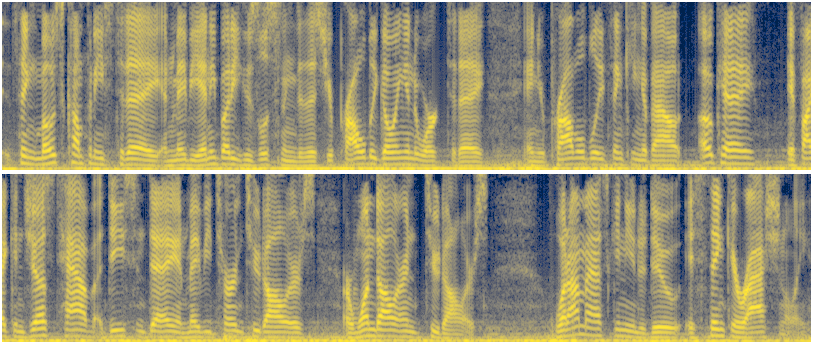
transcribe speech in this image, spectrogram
think most companies today, and maybe anybody who's listening to this, you're probably going into work today and you're probably thinking about, okay, if I can just have a decent day and maybe turn $2 or $1 into $2. What I'm asking you to do is think irrationally.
